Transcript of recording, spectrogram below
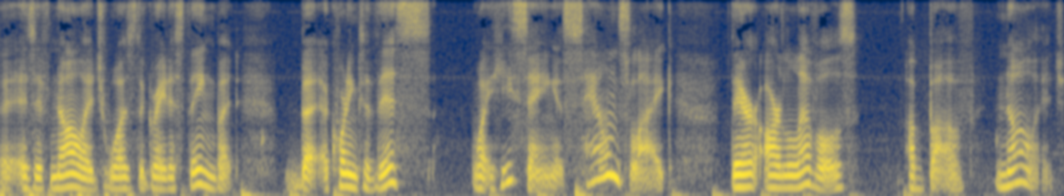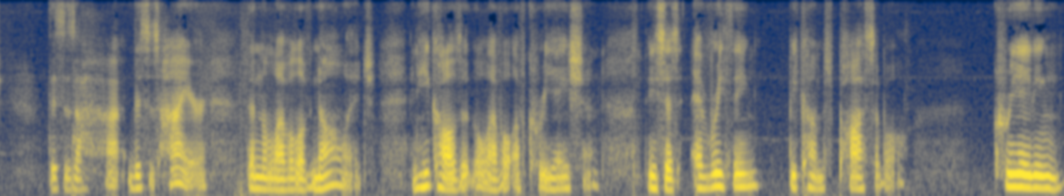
uh, as if knowledge was the greatest thing, but but according to this what he's saying it sounds like there are levels above knowledge. This is a high, this is higher than the level of knowledge, and he calls it the level of creation. And he says everything becomes possible, creating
